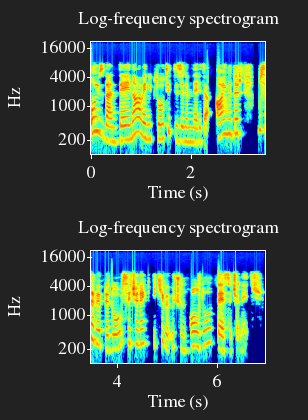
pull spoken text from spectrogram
O yüzden DNA ve nükleotit dizilimleri de aynıdır. Bu sebeple doğru seçenek 2 ve 3'ün olduğu D seçeneğidir.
